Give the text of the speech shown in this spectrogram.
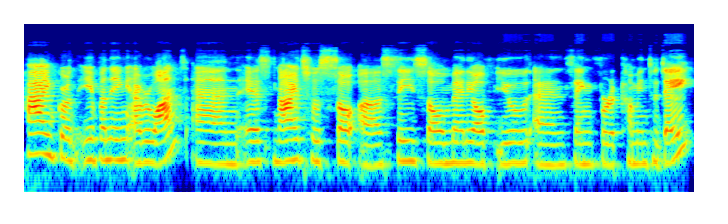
Hi, good evening, everyone. And it's nice to so, see so many of you and thanks for coming today.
